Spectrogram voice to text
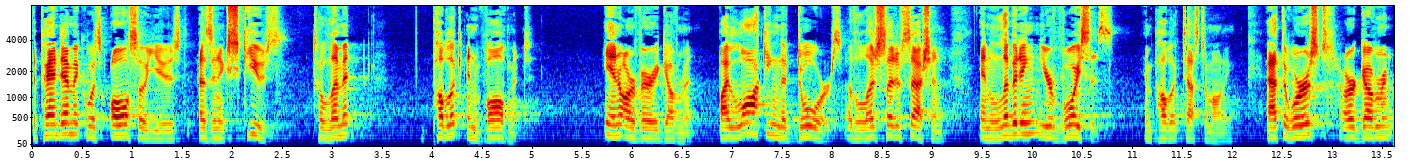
The pandemic was also used as an excuse to limit public involvement in our very government by locking the doors of the legislative session and limiting your voices in public testimony. At the worst, our government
